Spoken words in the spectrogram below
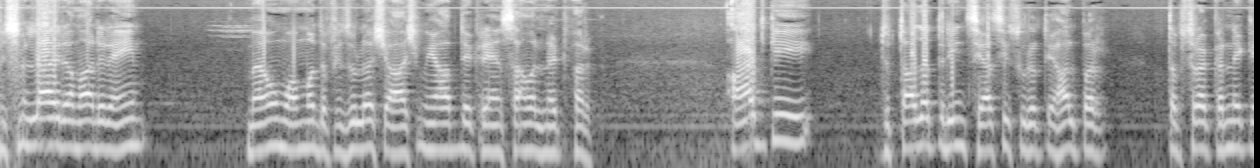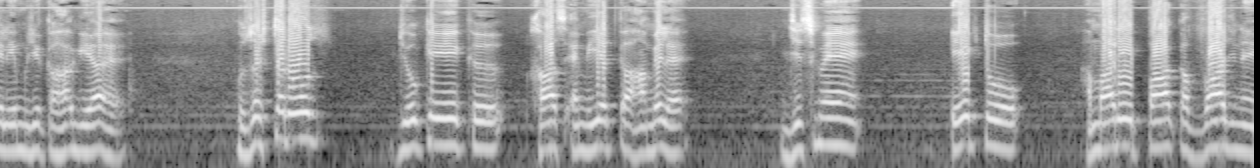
बिसमीम मैं हूँ मोहम्मद हफीज़ुल्ला शाह हाशमी, आप देख रहे हैं सावल नेटवर्क। आज की जो ताज़ा तरीन सियासी सूरत हाल पर तबसरा करने के लिए मुझे कहा गया है गुज्त रोज़ जो कि एक ख़ास अहमियत का हामिल है, जिसमें एक तो हमारी पाक अफवाज ने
